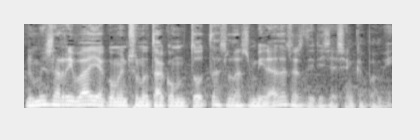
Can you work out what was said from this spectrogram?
Només arribar ja començo a notar com totes les mirades es dirigeixen cap a mi.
